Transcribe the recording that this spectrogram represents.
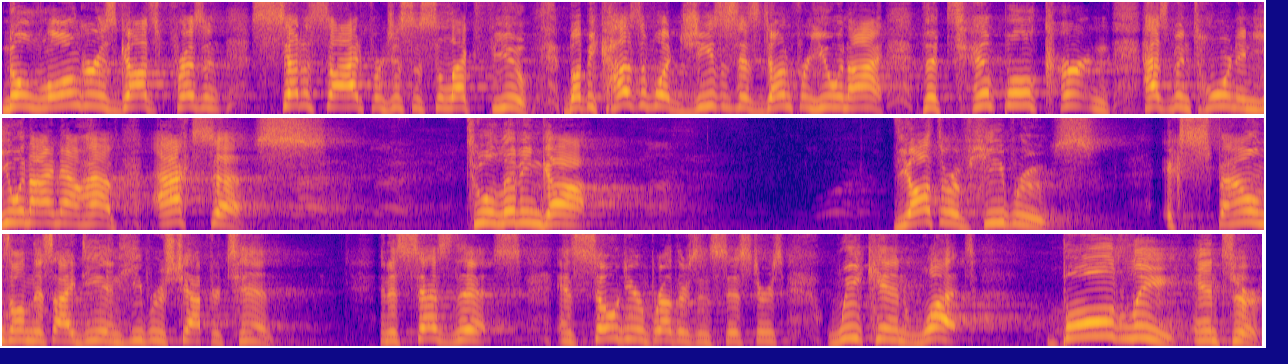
No longer is God's presence set aside for just a select few. But because of what Jesus has done for you and I, the temple curtain has been torn, and you and I now have access to a living God. The author of Hebrews expounds on this idea in Hebrews chapter 10. And it says this, and so, dear brothers and sisters, we can what? Boldly enter.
